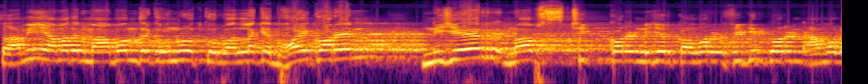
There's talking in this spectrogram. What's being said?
তো আমি আমাদের মা বোনদেরকে অনুরোধ করব, আল্লাহকে ভয় করেন, নিজের নবস ঠিক করেন, নিজের কবরের ফিকির করেন, আমল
